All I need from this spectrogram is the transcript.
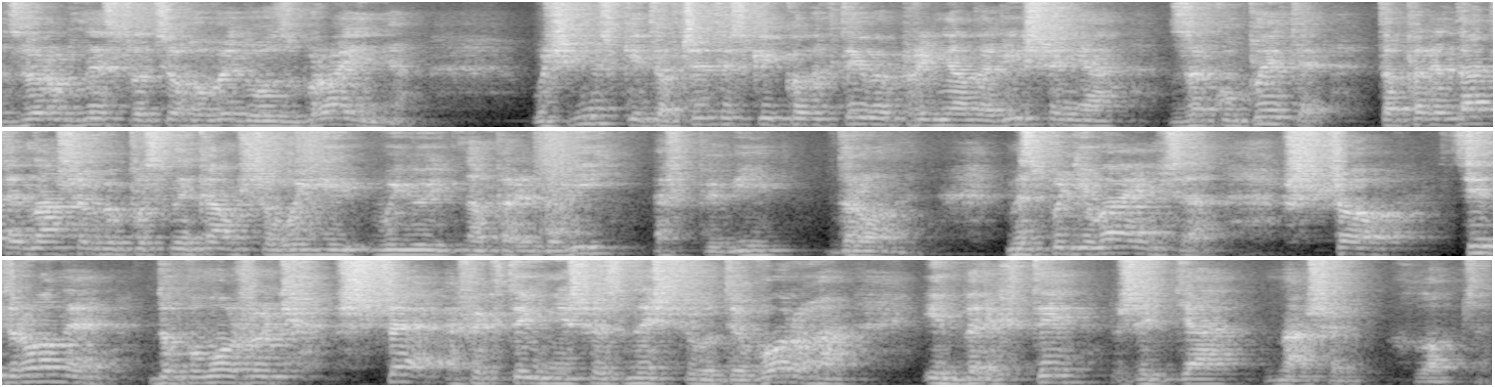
з виробництва цього виду озброєння, учнівські та вчительські колективи прийняли рішення закупити та передати нашим випускникам, що воюють на передовій FPV дрони. Ми сподіваємося, що ці дрони допоможуть ще ефективніше знищувати ворога і берегти життя нашим хлопцям.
